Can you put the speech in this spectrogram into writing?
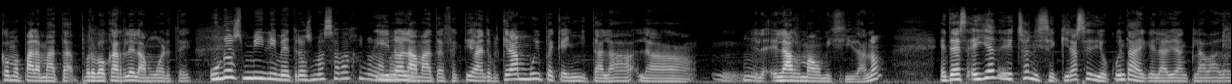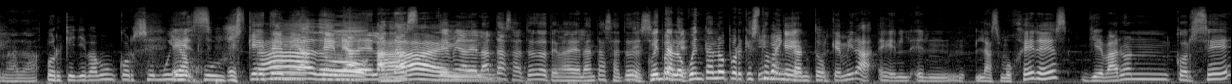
como para matar, provocarle la muerte. Unos milímetros más abajo y no la y mata. no la mata, efectivamente, porque era muy pequeñita la, la- Mm. el, el arma homicida, ¿no? Entonces ella, de hecho, ni siquiera se dio cuenta de que le habían clavado nada. Porque llevaba un corsé muy es, ajustado. es que te me, te me adelantas, te me adelantas a todo, te me adelantas a todo. Eh, Sí, cuéntalo, porque- cuéntalo porque esto sí, me encantó. Porque mira, el- el- las mujeres llevaron corsé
